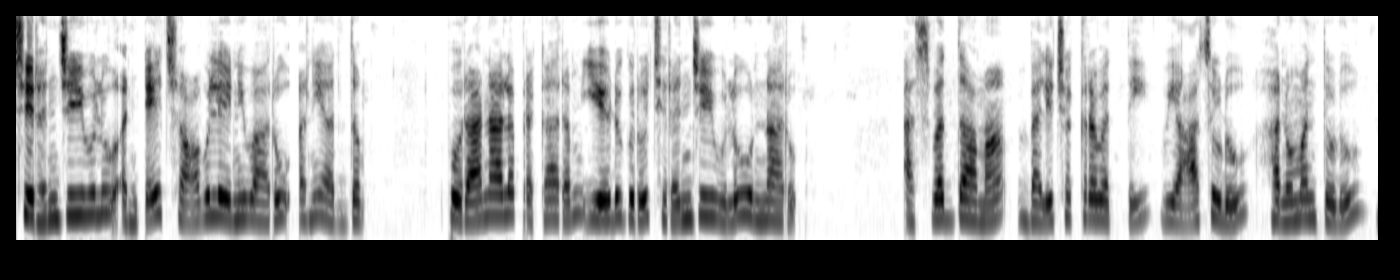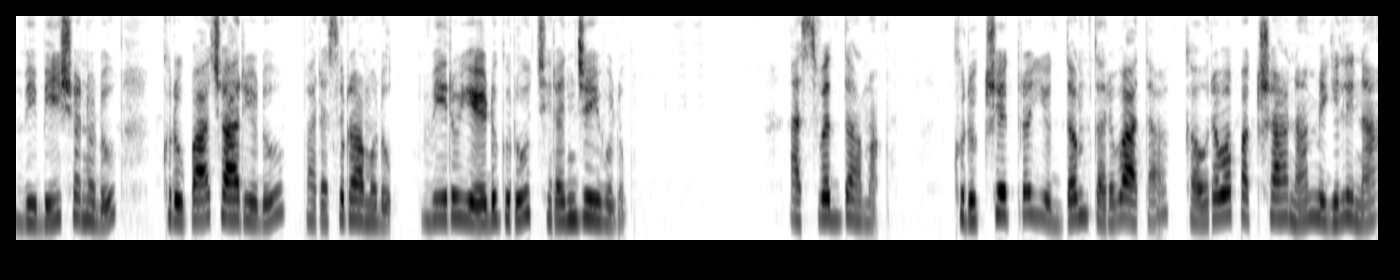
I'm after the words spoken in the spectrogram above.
చిరంజీవులు అంటే చావులేనివారు అని అర్థం. పురాణాల ప్రకారం ఏడుగురు చిరంజీవులు ఉన్నారు. అశ్వత్థామ బలిచక్రవర్తి వ్యాసుడు హనుమంతుడు విభీషణుడు కృపాచార్యుడు పరశురాముడు. వీరు ఏడుగురు చిరంజీవులు. అశ్వత్థామ. కురుక్షేత్ర యుద్ధం తరువాత కౌరవ పక్షాన మిగిలిన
